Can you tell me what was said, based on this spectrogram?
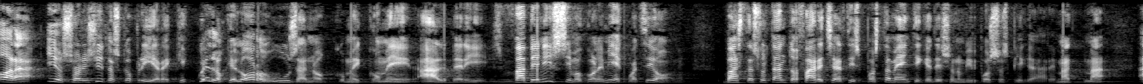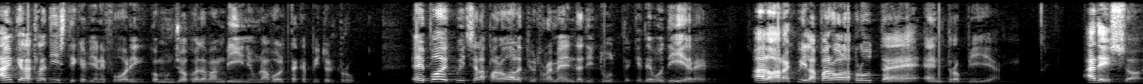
Ora, io sono riuscito a scoprire che quello che loro usano come, come alberi va benissimo con le mie equazioni. Basta soltanto fare certi spostamenti che adesso non vi posso spiegare, ma, ma, anche la cladistica viene fuori come un gioco da bambini una volta capito il trucco. E poi qui c'è la parola più tremenda di tutte, che devo dire. Allora, qui la parola brutta è entropia. Adesso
